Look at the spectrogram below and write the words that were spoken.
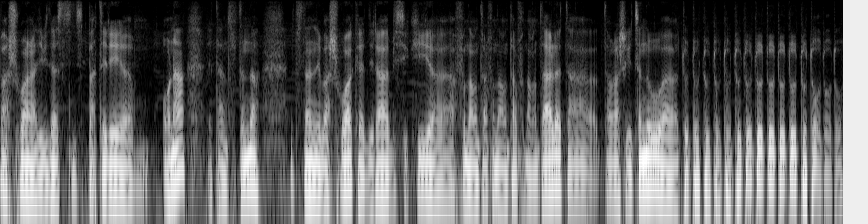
basuan adibidez bat ere ona, eta entzuten da. Entzuten da, basuak dira biziki uh, fundamental, fundamental, fundamental, eta eta hori segitzen du, tu, tu, tu, tu, tu, tu, tu, tu, tu, tu, tu, tu,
